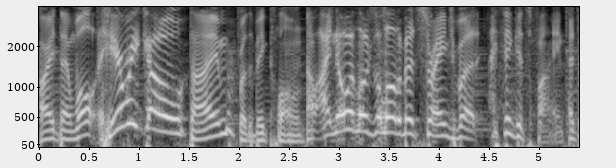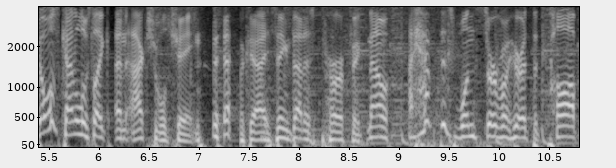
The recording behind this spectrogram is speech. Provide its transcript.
All right, then. Well, here we go. Time for the big clone. Now, I know it looks a little bit strange, but I think it's fine. It almost kind of looks like an actual chain. okay, I think that is perfect. Now, I have this one servo here at the top.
